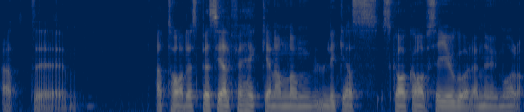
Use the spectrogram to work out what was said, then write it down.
att, eh, att ta det. Speciellt för Häcken om de lyckas skaka av sig Djurgården nu imorgon.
